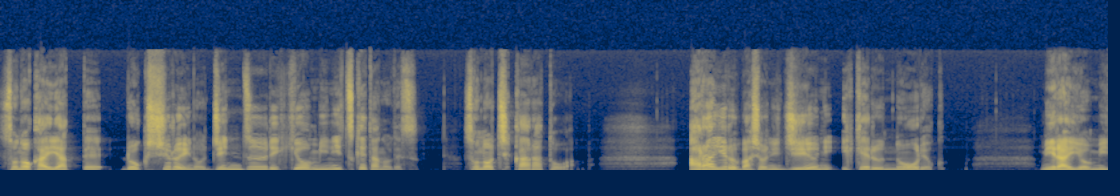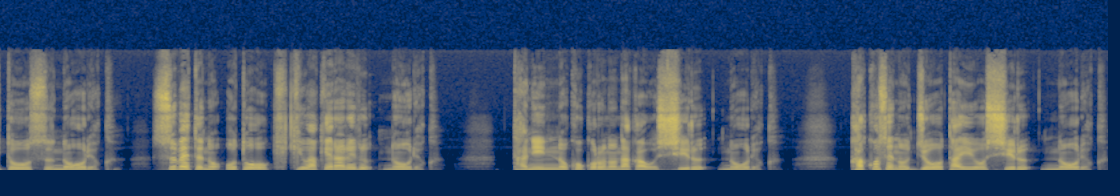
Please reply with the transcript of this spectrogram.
その甲斐あって6種類の神通力を身につけたのです。その力とはあらゆる場所に自由に行ける能力。未来を見通す能力。すべての音を聞き分けられる能力。他人の心の中を知る能力。過去世の状態を知る能力。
